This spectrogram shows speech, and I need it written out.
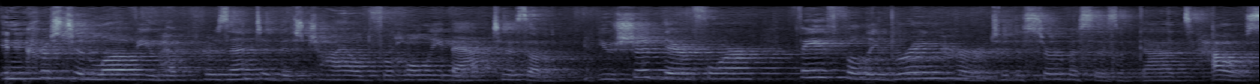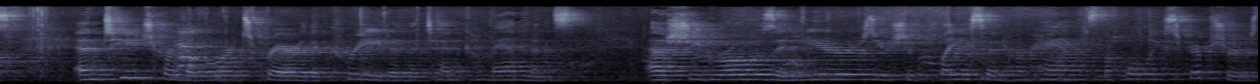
In Christian love, you have presented this child for holy baptism. You should therefore faithfully bring her to the services of God's house and teach her the Lord's Prayer, the Creed, and the Ten Commandments. As she grows in years, you should place in her hands the Holy Scriptures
